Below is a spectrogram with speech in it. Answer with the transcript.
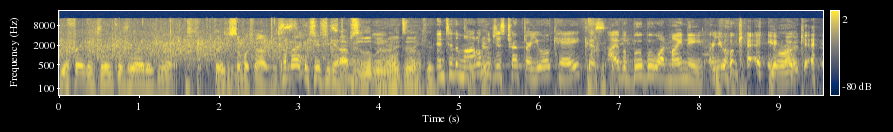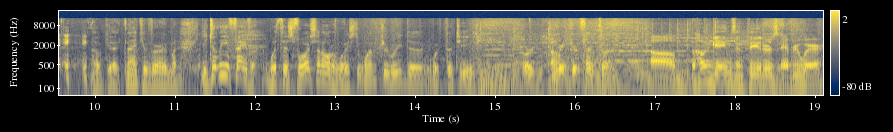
Your favorite drink is ready. Yeah. Thank you so much for having me. Come back and see us again. Absolutely, we'll do. Thank you. And to the model who just tripped, are you okay? Because I have a boo-boo on my knee. Are you okay? You all right? Okay. Okay, thank you very much. You do me a favor with this voice. I don't want to waste it. Why don't you read the what the T's or Oh. read your thing? Go ahead. Um, the Hunger Games in theaters everywhere.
